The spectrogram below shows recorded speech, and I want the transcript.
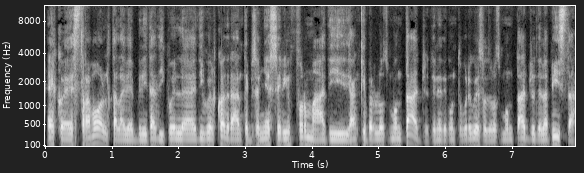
ecco, è stravolta la viabilità di quel, di quel quadrante, bisogna essere informati anche per lo smontaggio, tenete conto pure questo dello smontaggio della pista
